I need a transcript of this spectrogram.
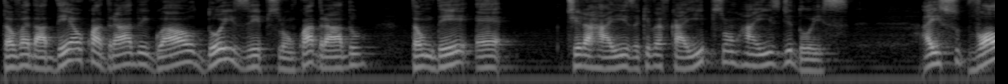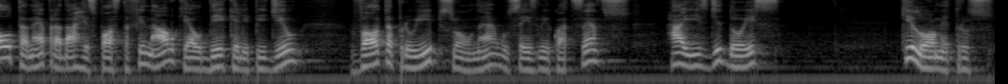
Então, vai dar d ao quadrado igual 2y quadrado. Então, d é tira a raiz aqui, vai ficar y raiz de 2. Aí volta, né, para dar a resposta final, que é o D que ele pediu, volta para o y, né, o 6.400, raiz de 2 quilômetros.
